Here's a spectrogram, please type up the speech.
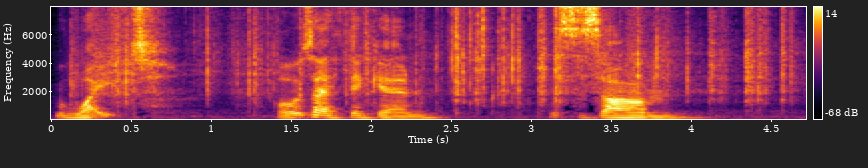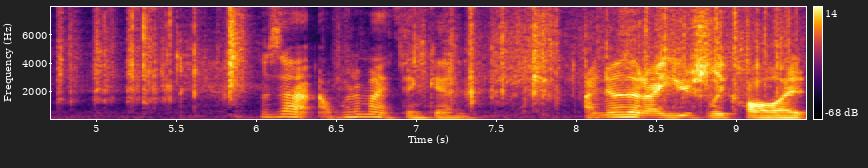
white. What was I thinking? This is, um, what is that? What am I thinking? I know that I usually call it,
